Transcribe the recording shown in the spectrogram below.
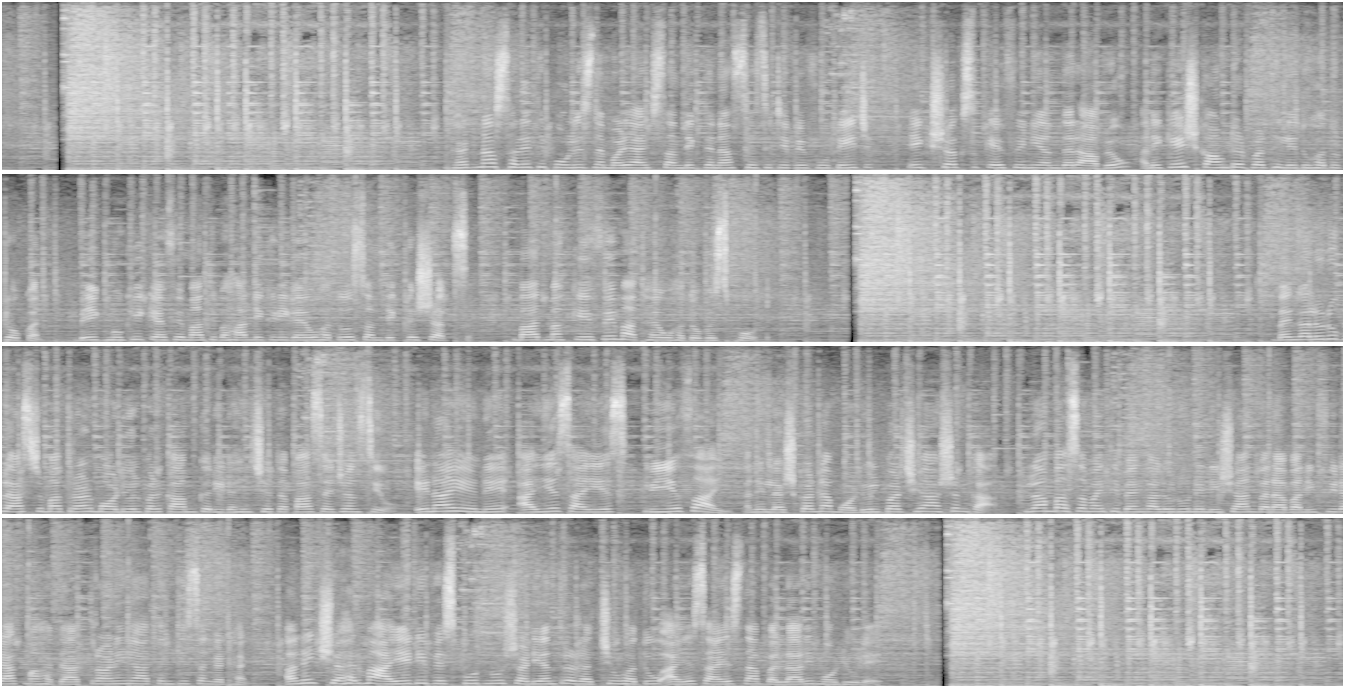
ઘટના સ્થળેથી પોલીસને મળ્યા એક સંદિગ્ધના સીસીટીવી ફૂટેજ. એક શખ્સ કેફેની અંદર આવ્યો અને કેશ કાઉન્ટર પરથી લીધું હતું ટોકન. બેગ મૂકી કેફેમાંથી બહાર નીકળી ગયો હતો સંદિગ્ધ શખ્સ. બાદમાં કેફેમાં થયો હતો વિસ્ફોટ. બેંગાલુરુ બ્લાસ્ટમાં ત્રણ મોડ્યુલ પર કામ કરી રહી છે તપાસ એજન્સીઓ. એનઆઈએને આઈએસઆઈએસ, પીએફઆઈ અને લશ્કરના મોડ્યુલ પર છે આશંકા. લાંબા સમયથી બેંગાલુરુને નિશાન બનાવવાની ફિરાકમાં હતા ત્રણેય આતંકી સંગઠન. અનેક શહેરમાં આઈએડી વિસ્ફોટનું ષડયંત્ર રચ્યું હતું આઈએસઆઈએસના બલ્લારી મોડ્યુલે.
